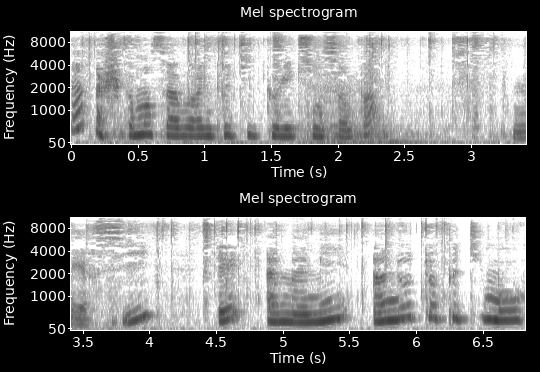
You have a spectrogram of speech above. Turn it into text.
Ah, je commence à avoir une petite collection sympa. Merci. Et elle m'a mis un autre petit mot.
